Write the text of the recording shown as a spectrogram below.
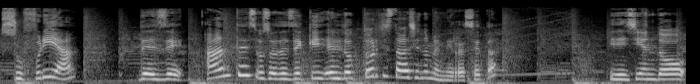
sufría desde antes, o sea, desde que el doctor ya estaba haciéndome mi receta y diciendo,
